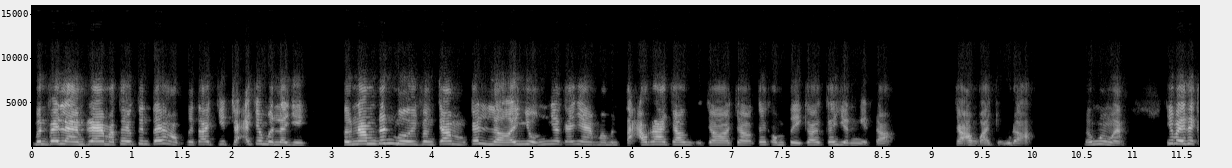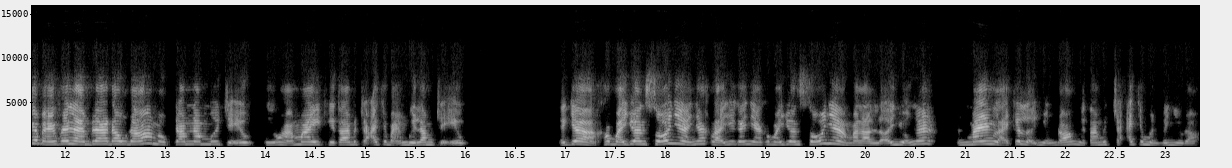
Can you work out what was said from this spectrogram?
Mình phải làm ra mà theo kinh tế học người ta chỉ trả cho mình là gì? Từ 5 đến 10 phần trăm cái lợi nhuận nha cả nhà, mà mình tạo ra cho cho cho cái công ty, cái cái doanh nghiệp đó, cho ông bà chủ đó. Đúng không ạ? Như vậy thì các bạn phải làm ra đâu đó 150 triệu, thì họa may người ta mới trả cho bạn 15 triệu. Được chưa? Không phải doanh số nha, nhắc lại với cả nhà, không phải doanh số nha, mà là lợi nhuận á. Mình mang lại cái lợi nhuận đó, người ta mới trả cho mình bao nhiêu đó.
